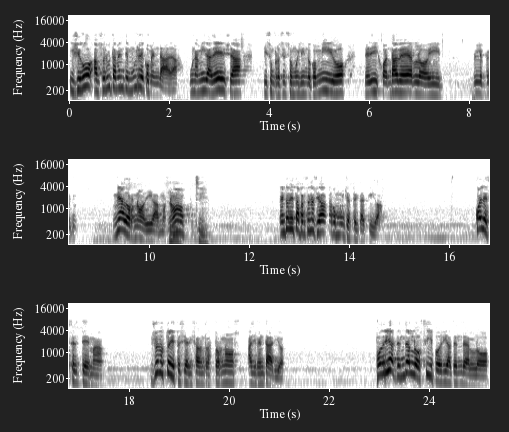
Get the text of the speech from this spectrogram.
Y llegó absolutamente muy recomendada. Una amiga de ella hizo un proceso muy lindo conmigo, le dijo anda a verlo y me adornó, digamos, ¿no? Mm, sí. Entonces esta persona llegaba con mucha expectativa. ¿Cuál es el tema? Yo no estoy especializado en trastornos alimentarios. ¿Podría atenderlo? Sí, podría atenderlo.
